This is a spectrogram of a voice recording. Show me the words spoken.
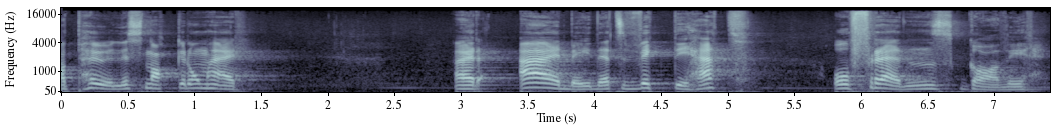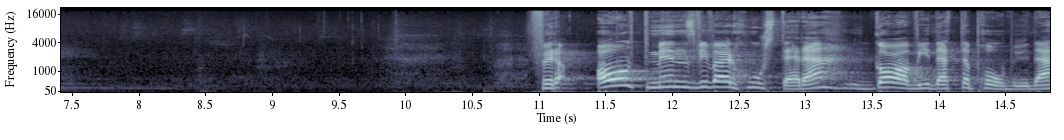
at Paulus snakker om her, er arbeidets viktighet og fredens gaver. For alt mens vi var hos dere, ga vi dette påbudet.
